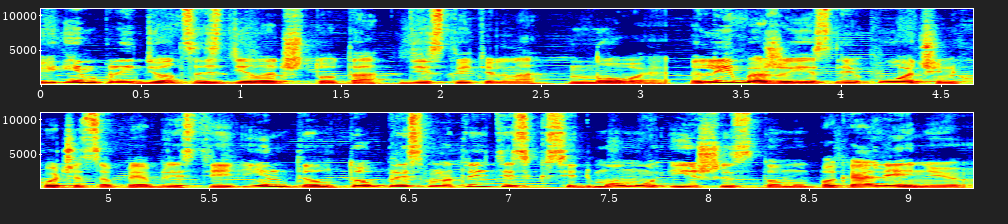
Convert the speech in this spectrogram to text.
и им придется сделать что-то действительно новое. Либо же, если очень хочется приобрести Intel, то присмотритесь к седьмому и шестому поколению.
